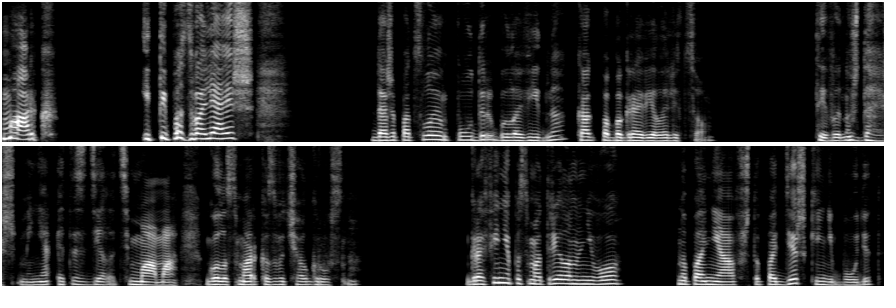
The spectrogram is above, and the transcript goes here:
Марк! И ты позволяешь даже под слоем пудры было видно, как побагровело лицо. Ты вынуждаешь меня это сделать, мама, голос Марка звучал грустно. Графиня посмотрела на него, но поняв, что поддержки не будет,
